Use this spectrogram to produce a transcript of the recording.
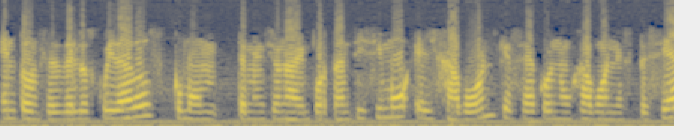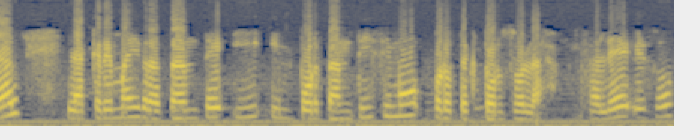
Entonces, de los cuidados, como te mencionaba, importantísimo el jabón, que sea con un jabón especial, la crema hidratante y importantísimo protector solar, ¿sale? Eso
